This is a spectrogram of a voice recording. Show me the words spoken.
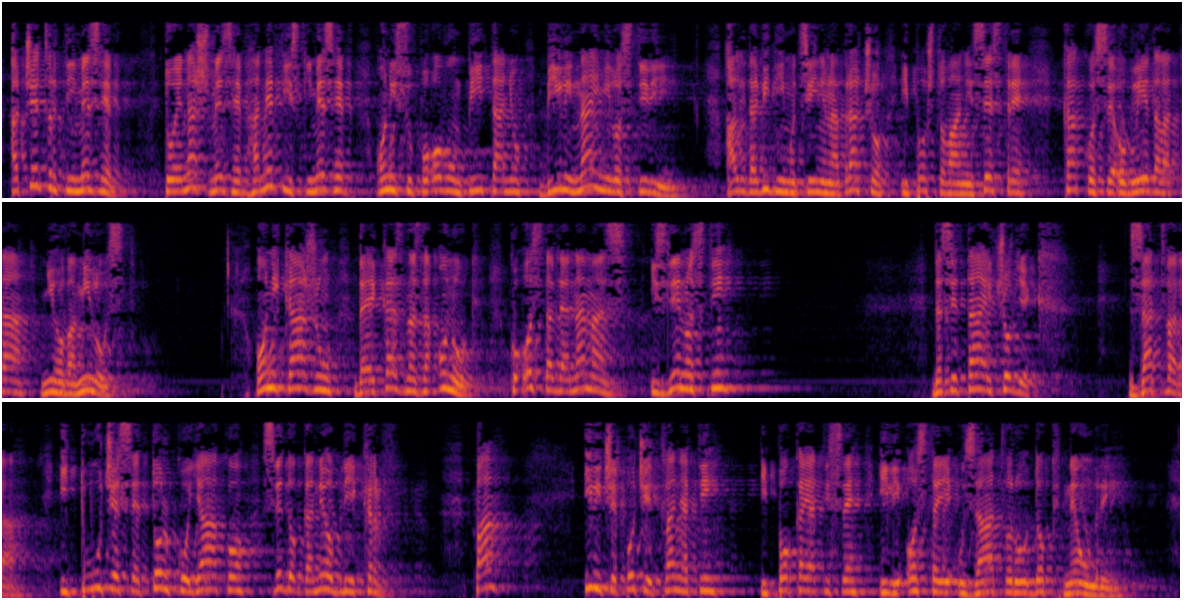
A četvrti mezheb to je naš mezheb, hanefijski mezheb, oni su po ovom pitanju bili najmilostiviji. Ali da vidimo cijenjena braćo i poštovanje sestre, kako se ogledala ta njihova milost. Oni kažu da je kazna za onog ko ostavlja namaz iz ljenosti, da se taj čovjek zatvara i tuče se toliko jako sve dok ga ne oblije krv. Pa ili će početi klanjati i pokajati se ili ostaje u zatvoru dok ne umri.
